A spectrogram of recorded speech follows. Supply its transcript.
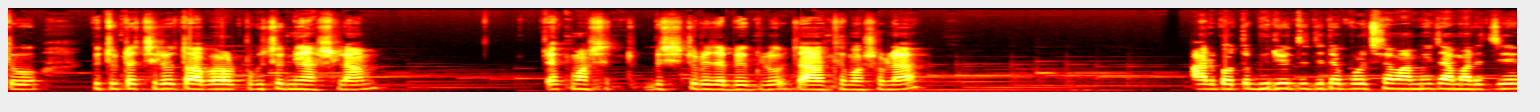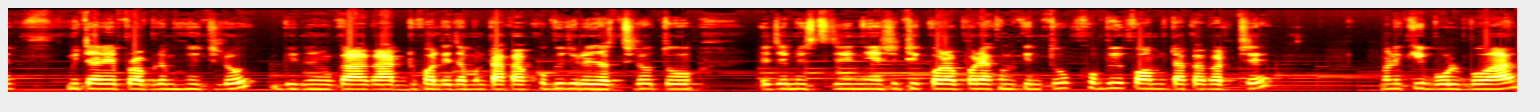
তো কিছুটা ছিল, তো আবার অল্প কিছু নিয়ে আসলাম। এক মাসে বেশি চলে যাবে এগুলো, যা আছে মশলা। আর গত ভিডিওতে যেটা বলছিলাম আমি যে আমার যে মিটারের প্রবলেম হয়েছিল কার্ড ঢুকালে যেমন টাকা খুবই চলে যাচ্ছিল, তো এই যে মিস্ত্রি নিয়ে এসে ঠিক করার পরে এখন কিন্তু খুবই কম টাকা কাটছে। মানে কি বলব আর,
